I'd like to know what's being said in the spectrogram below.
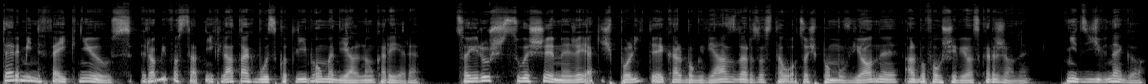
Termin fake news robi w ostatnich latach błyskotliwą medialną karierę. Co i róż słyszymy, że jakiś polityk albo gwiazdor został o coś pomówiony albo fałszywie oskarżony. Nic dziwnego.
